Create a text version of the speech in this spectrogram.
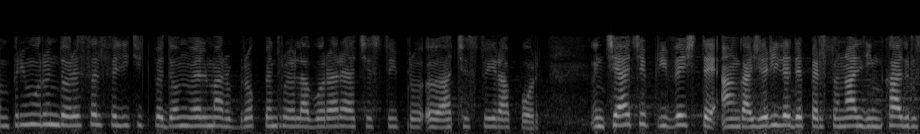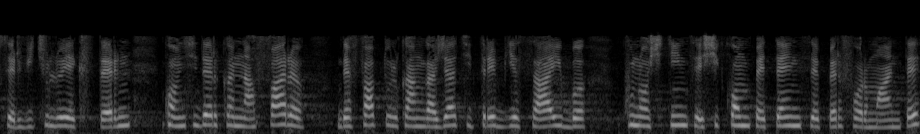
În primul rând doresc să-l felicit pe domnul Elmar Brok pentru elaborarea acestui, pro- ă, acestui raport. În ceea ce privește angajările de personal din cadrul serviciului extern, consider că în afară de faptul că angajații trebuie să aibă cunoștințe și competențe performante,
